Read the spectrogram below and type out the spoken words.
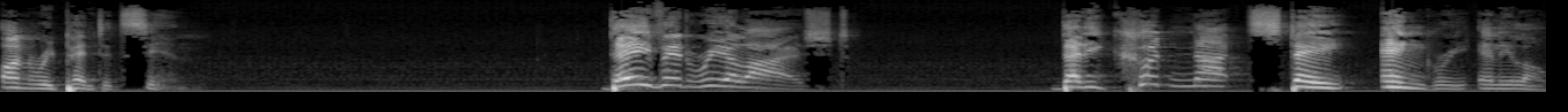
unrepented sin. David realized that he could not stay angry any longer.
